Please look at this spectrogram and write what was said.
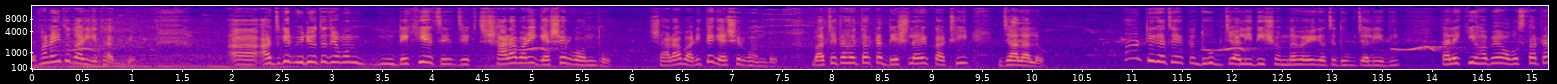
ওখানেই তো দাঁড়িয়ে থাকবে। আজকের ভিডিওতে যেমন দেখিয়েছে যে সারা বাড়ি গ্যাসের গন্ধ, সারা বাড়িতে গ্যাসের গন্ধ। বাচ্চাটা হয়তো একটা দেশলাইয়ের কাঠি জ্বালালো। হ্যাঁ ঠিক আছে, একটা ধূপ জ্বালিয়ে দিই, সন্ধ্যা হয়ে গেছে, ধূপ জ্বালিয়ে দিই। তাহলে কি হবে অবস্থাটা?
